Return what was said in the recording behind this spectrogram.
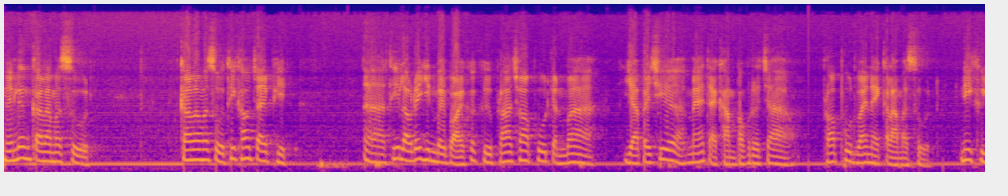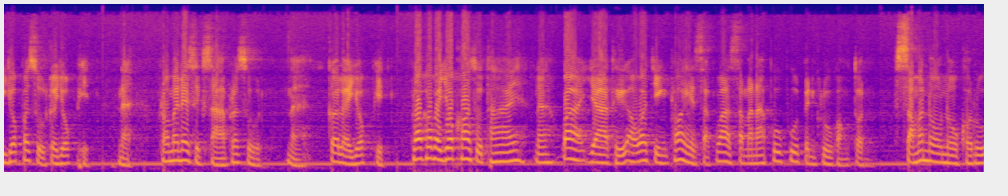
ในเรื่องกาลามาสูตร กาลามาสูตรที่เข้าใจผิดที่เราได้ยินบ่อยๆ ก็คือพระชอบพูดกันว่า อย่าไปเชื่อแม้แต่คำพระพุทธเจ้า เพราะพูดไว้ในกลามาสูตร นี่คือยกพระสูตรก็ยกผิดนะเพราะไม่ได้ศึกษาพระสูตรนะก็เลยยกผิด เพราะเขาไปยกข้อสุดท้ายนะว่าอย่าถือเอาว่าจริงเพราะเหตุสักว่าสมณะผู้พูดเป็นครูของตนสมโนโนครุ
